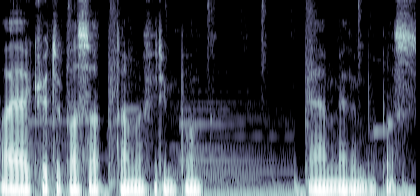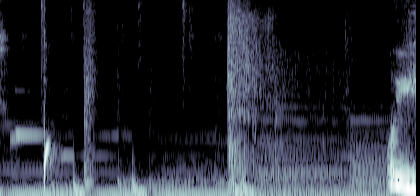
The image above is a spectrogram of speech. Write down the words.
Baya kötü pas attı ama Frimpong. Beğenmedim bu pas. Oy.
